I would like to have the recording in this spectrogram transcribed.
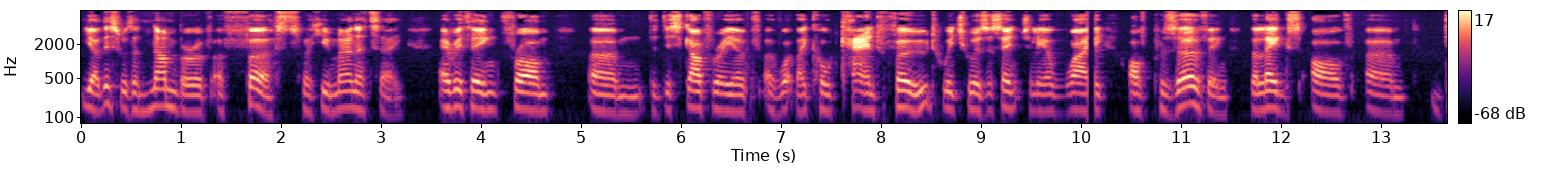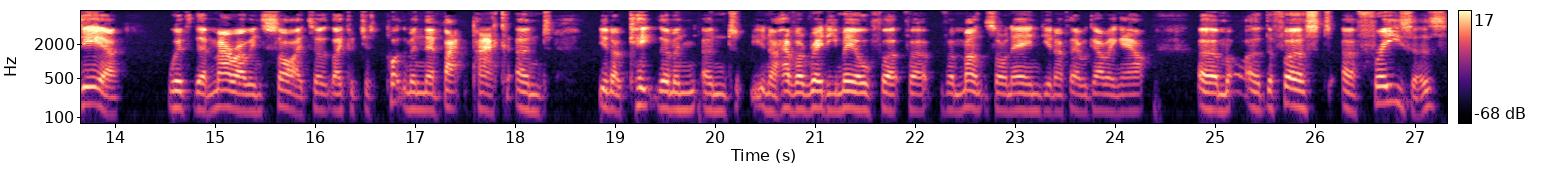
yeah, this was a number of, of firsts for humanity. Everything from um, the discovery of, of what they called canned food, which was essentially a way of preserving the legs of um, deer with their marrow inside, so they could just put them in their backpack and you know keep them and and you know have a ready meal for for, for months on end. You know if they were going out. Um, uh, the first uh, freezers,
